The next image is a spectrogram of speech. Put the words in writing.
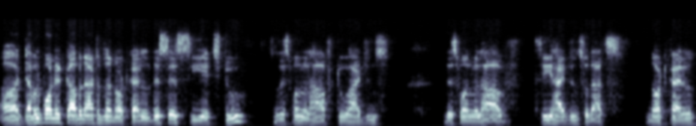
Uh, double bonded carbon atoms are not chiral. This is CH2. So this one will have two hydrogens. This one will have three hydrogens. So that's not chiral.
